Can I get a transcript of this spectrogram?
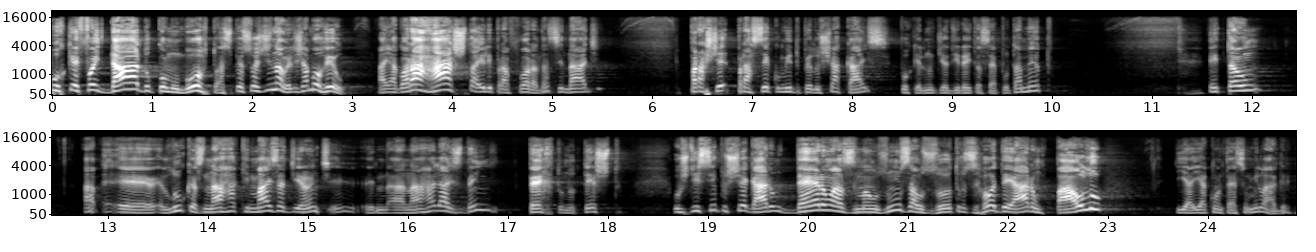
porque foi dado como morto, as pessoas dizem: não, ele já morreu. Aí agora arrasta ele para fora da cidade, para ser comido pelos chacais, porque ele não tinha direito a sepultamento. Então, é, Lucas narra que mais adiante, narra, aliás, bem perto no texto, os discípulos chegaram, deram as mãos uns aos outros, rodearam Paulo, e aí acontece um milagre.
